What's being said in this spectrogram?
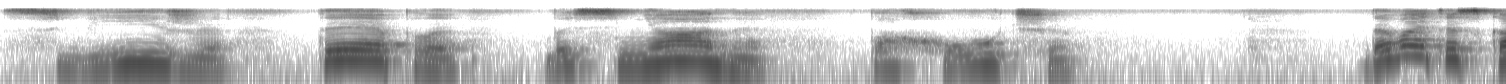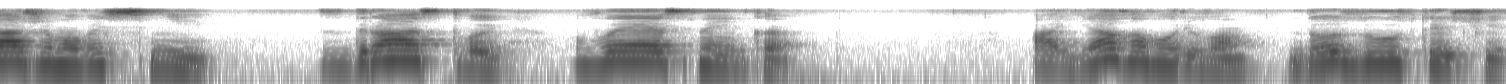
свіже, тепле, весняне, пахуче. Давайте скажемо весні. Здравствуй, весненька. А я говорю вам до зустрічі,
